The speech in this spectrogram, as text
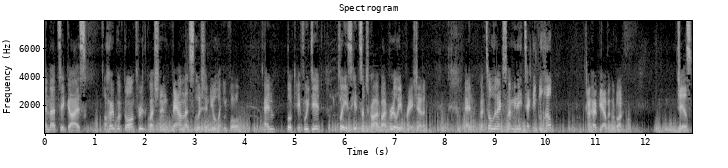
And that's it, guys. I hope we've gone through the question and found that solution you're looking for. And look, if we did, please hit subscribe. I'd really appreciate it. And until the next time you need technical help, I hope you have a good one. Cheers.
